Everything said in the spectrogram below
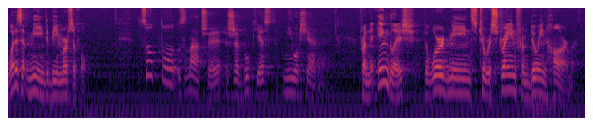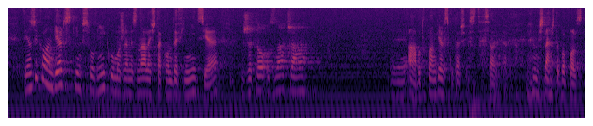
What does it mean to be merciful? Co to znaczy, że Bóg jest miłosierny? From the English, the word means to restrain from doing harm. W języku angielskim w słowniku możemy znaleźć taką definicję, że to oznacza... y, A, bo to po angielsku też jest, sorry. Myślałem, że to po polsku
